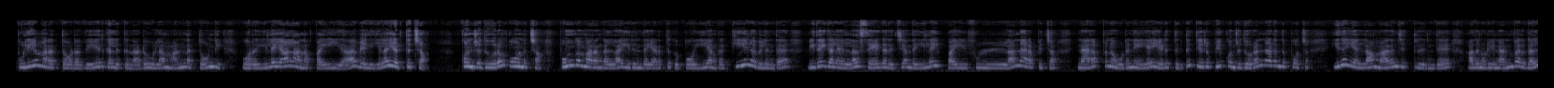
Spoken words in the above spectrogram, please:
புளிய மரத்தோட வேர்களுக்கு நடுவுல மண்ணை தோண்டி ஒரு இலையால் ஆன பைய வெளியில எடுத்துச்சான் கொஞ்ச தூரம் போனுச்சான் புங்க மரங்கள்லாம் இருந்த இடத்துக்கு போய் அங்க கீழே விழுந்த விதைகளை எல்லாம் சேகரிச்சு அந்த இலை பை ஃபுல்லா நிரப்பிச்சான் நிரப்பின உடனேயே எடுத்துக்கிட்டு திருப்பி கொஞ்ச தூரம் நடந்து போச்சான் இதையெல்லாம் மறைஞ்சிட்டு இருந்து அதனுடைய நண்பர்கள்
